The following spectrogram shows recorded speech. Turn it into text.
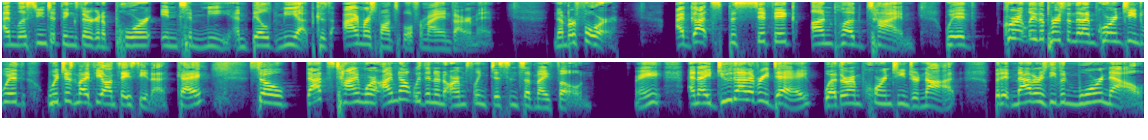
I'm listening to things that are going to pour into me and build me up because I'm responsible for my environment. Number four, I've got specific unplugged time with currently the person that I'm quarantined with, which is my fiance, Sina. Okay. So that's time where I'm not within an arm's length distance of my phone. right? And I do that every day, whether I'm quarantined or not. But it matters even more now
